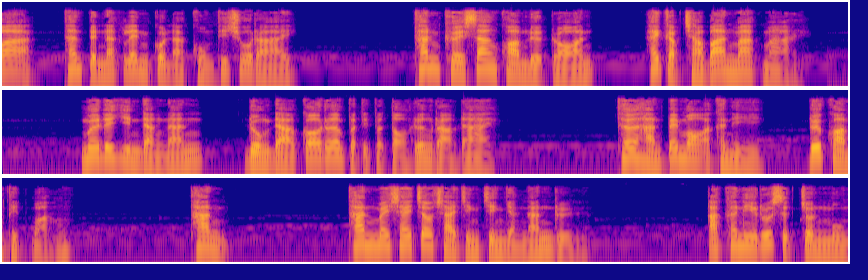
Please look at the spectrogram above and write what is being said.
ว่าท่านเป็นนักเล่นกลอาคมที่ชั่วร้าย ท่านเคยสร้างความเดือดร้อนให้กับชาวบ้านมากมาย เมื่อได้ยินดังนั้น ดวงดาวก็เริ่มปฏิปต่อเรื่องราวได้ เธอหันไปมองอัคนีด้วยความผิดหวัง ท่าน ท่านไม่ใช่เจ้าชายจริง ๆ อย่างนั้นหรือ อัคนีรู้สึกจนมุม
